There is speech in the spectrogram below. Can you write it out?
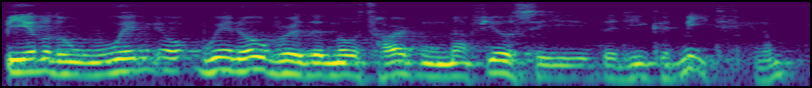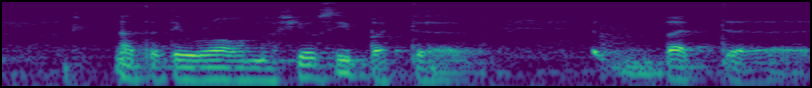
be able to win win over the most hardened mafiosi that he could meet. You know, not that they were all mafiosi, but. Uh, but uh,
